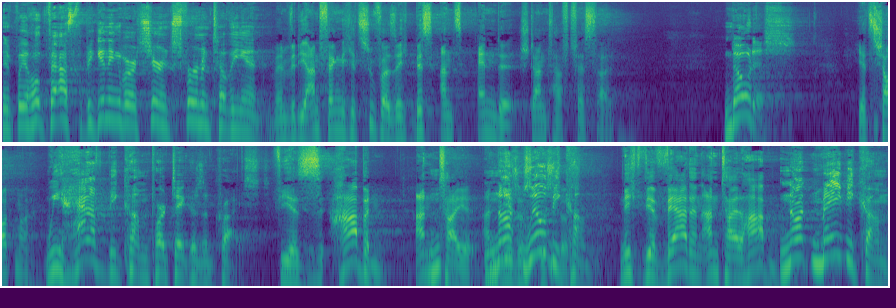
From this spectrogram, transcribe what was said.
if we hold fast the beginning of our assurance firm until the end. wenn wir die anfängliche Zuversicht bis ans Ende standhaft festhalten. Notice, Jetzt schaut mal. we have become partakers of Christ. Wir haben Anteil an Not Jesus will Christus. become. Nicht wir werden Anteil haben not may become.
